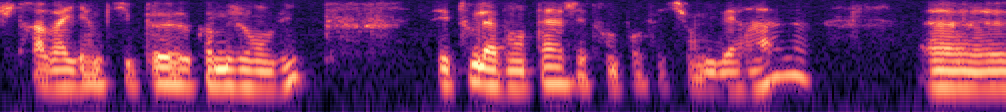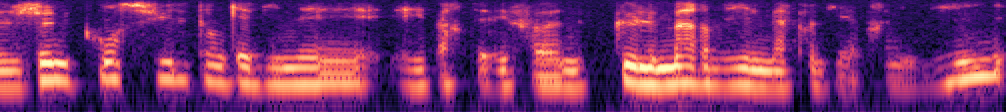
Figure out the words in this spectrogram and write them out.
je travaille un petit peu comme j'ai envie. C'est tout l'avantage d'être en profession libérale. Euh, je ne consulte en cabinet et par téléphone que le mardi et le mercredi après-midi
